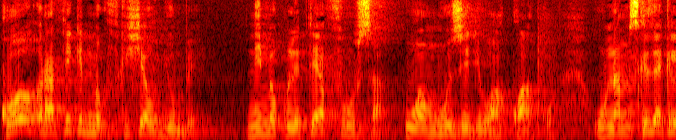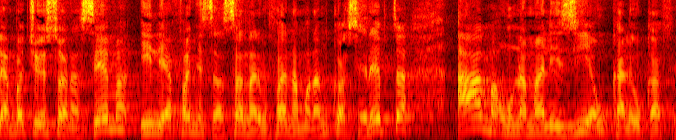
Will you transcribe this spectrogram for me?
Kwao rafiki nimekufikishia ujumbe. Nimekuletea fursa. Uamuzi ni wa kwako. Unamsikiliza kile ambacho yesu anasema ili afanye sawasawa alivyofanya na mwanamke wa serepta ama unamalizia ukale ukafe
